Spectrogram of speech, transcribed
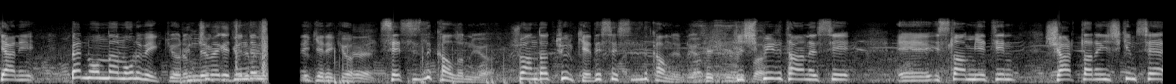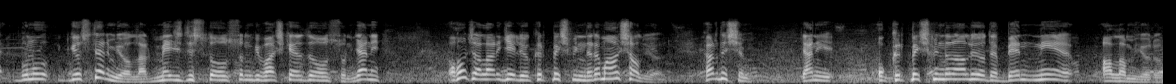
Yani ben ondan onu bekliyorum. Gündeme Çünkü getirmek- gündeme gerekiyor. Evet. Sessizlik alınıyor. Şu anda Türkiye'de sessizlik alınıyor. Sessizlik Hiçbir tanesi e, İslamiyet'in şartlarını hiç kimse bunu göstermiyorlar. Mecliste olsun, bir başka yerde olsun. Yani hocalar geliyor 45 bin lira maaş alıyor. Kardeşim yani o 45 bin lira alıyor da ben niye alamıyorum?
